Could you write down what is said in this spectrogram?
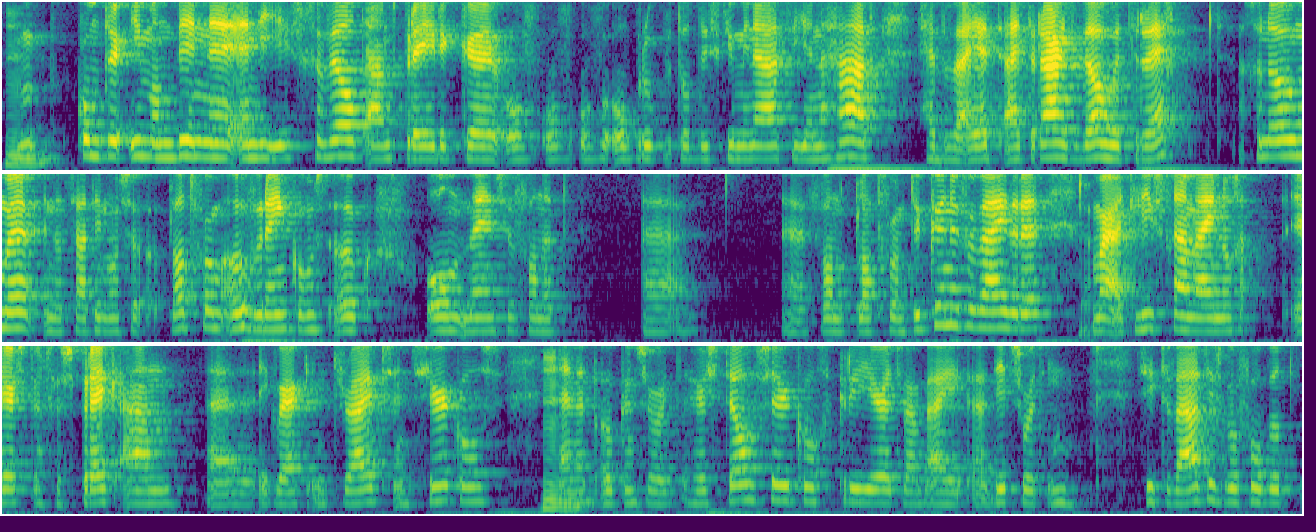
Hmm. Komt er iemand binnen en die is geweld aan het prediken of, of, of oproepen tot discriminatie en haat, hebben wij het uiteraard wel het recht genomen, en dat staat in onze platformovereenkomst ook, om mensen van het, uh, uh, van het platform te kunnen verwijderen. Maar het liefst gaan wij nog eerst een gesprek aan. Uh, ik werk in tribes en circles. En we hebben ook een soort herstelcirkel gecreëerd, waarbij dit soort in situaties bijvoorbeeld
